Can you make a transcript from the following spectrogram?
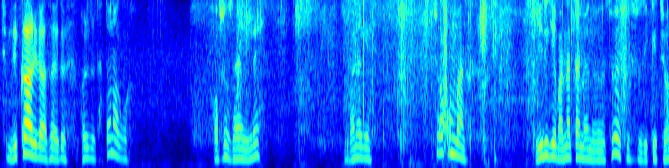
지금 늦가을이라서 애들 벌들 다 떠나고 없어서 다행인데 만약에 조금만 이르게 만났다면은 쏘였을 수도 있겠죠.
